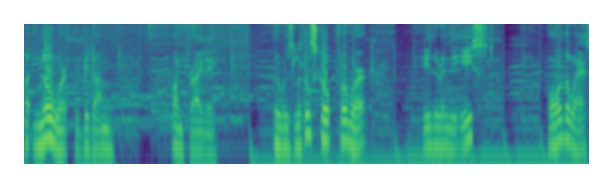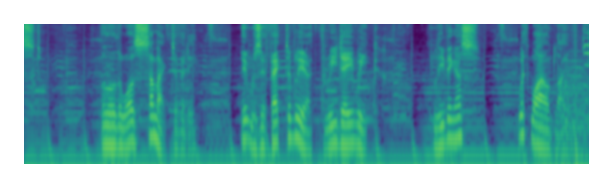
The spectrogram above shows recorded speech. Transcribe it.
But no work would be done on Friday. There was little scope for work, either in the east or the west, although there was some activity. It was effectively a three-day week, leaving us with wildlife.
